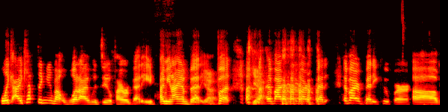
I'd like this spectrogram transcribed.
like i kept thinking about what i would do if i were betty i mean i am betty Yeah. but Yeah. if i if i were betty if i were betty cooper um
